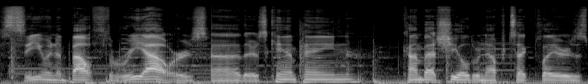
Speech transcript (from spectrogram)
see you in about three hours. Uh, there's campaign. Combat shield will now protect players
